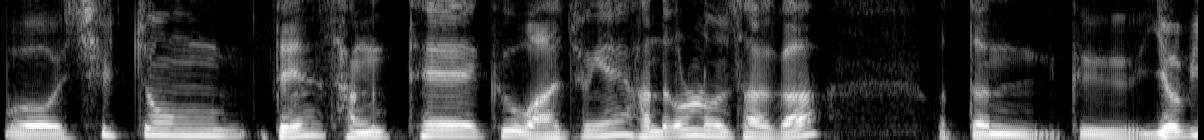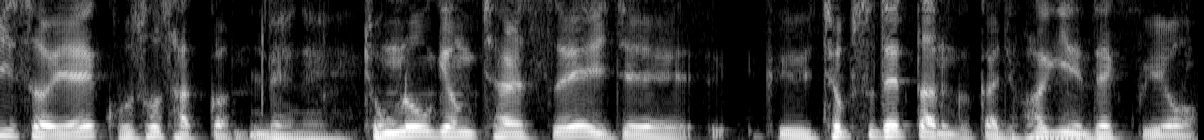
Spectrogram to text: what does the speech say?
뭐 실종된 상태 그 와중에 한 언론사가 어떤 그 여비서의 고소 사건, 네네. 종로 경찰서에 이제 그 접수됐다는 것까지 확인이 됐고요.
